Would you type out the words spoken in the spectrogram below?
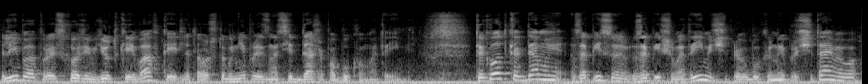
либо происходим Юткой и Вавкой, для того, чтобы не произносить даже по буквам это имя. Так вот, когда мы записываем, запишем это имя четырехбуквенное и прочитаем его,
